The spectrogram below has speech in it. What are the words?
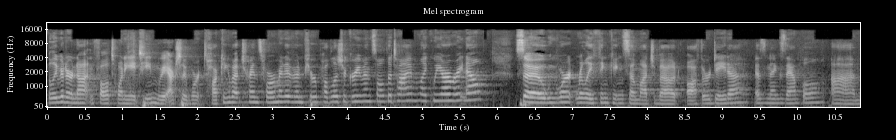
believe it or not, in fall 2018, we actually weren't talking about transformative and pure publish agreements all the time like we are right now. So we weren't really thinking so much about author data as an example. Um,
